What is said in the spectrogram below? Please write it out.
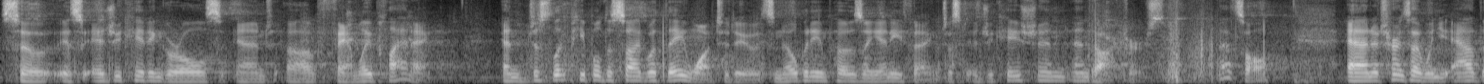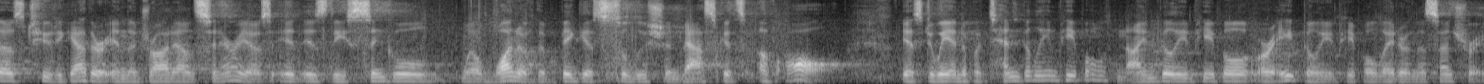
So it's educating girls and uh, family planning and just let people decide what they want to do. It's nobody imposing anything, just education and doctors. That's all. And it turns out when you add those two together in the drawdown scenarios, it is the single, well, one of the biggest solution baskets of all. Is do we end up with 10 billion people, 9 billion people, or 8 billion people later in the century?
